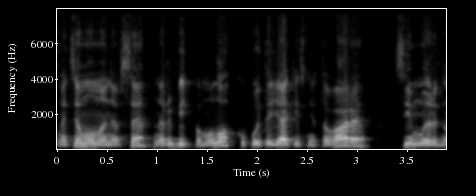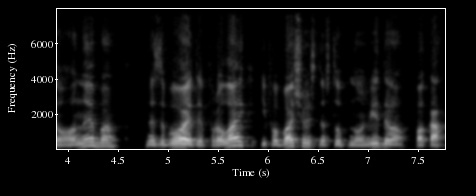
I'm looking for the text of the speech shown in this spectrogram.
На цьому у мене все. Не робіть помилок, купуйте якісні товари. Всім мирного неба. Не забувайте про лайк і побачимось в наступному відео. Пока!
